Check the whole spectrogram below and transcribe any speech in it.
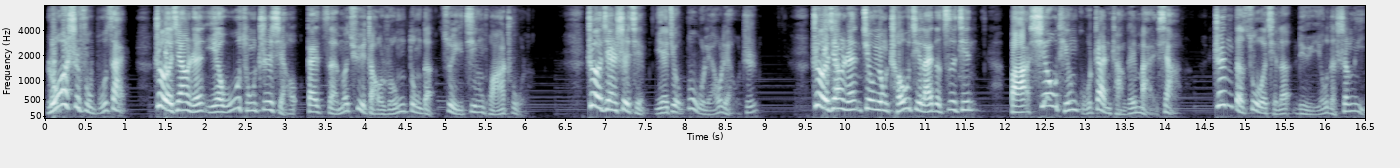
罗师傅不在，浙江人也无从知晓该怎么去找溶洞的最精华处了。这件事情也就不了了之。浙江人就用筹集来的资金，把萧亭谷战场给买下了，真的做起了旅游的生意。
